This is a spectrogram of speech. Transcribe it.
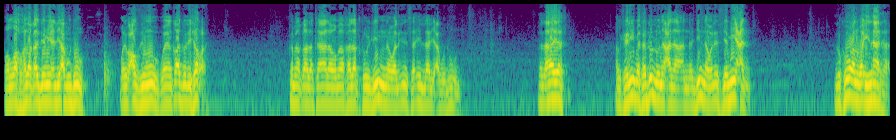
والله خلق الجميع ليعبدوه. ويعظموه وينقادوا لشرعه. كما قال تعالى وما خلقت الجن والإنس إلا ليعبدون فالآية الكريمة تدلنا على أن الجن والإنس جميعا ذكورا وإناثا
